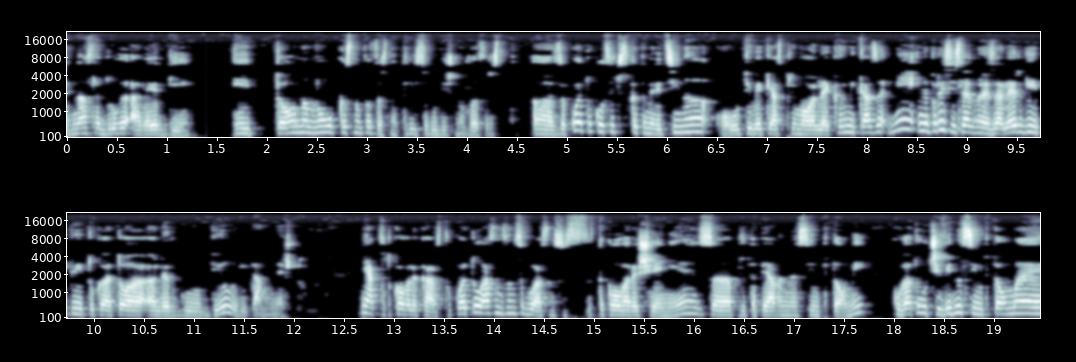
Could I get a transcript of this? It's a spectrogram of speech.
една след друга алергии. И то на много късна възраст, на 30 годишна възраст. А, за което класическата медицина, отивайки аз при моя лекар, ми каза, ми направи си изследване за алергия и пи тук това алергодил или там нещо. Някакво такова лекарство, което аз не съм съгласна с такова решение за притъпяване на симптоми, когато очевидно симптома е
